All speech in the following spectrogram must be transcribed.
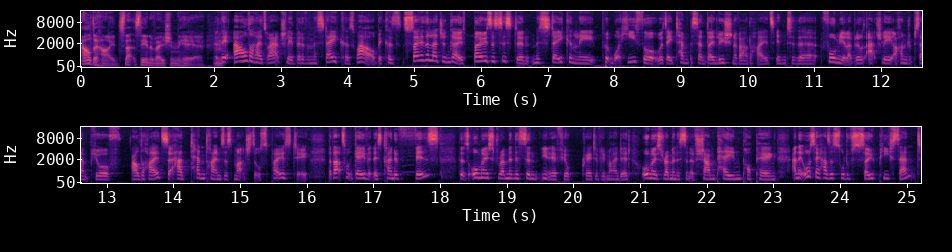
Aldehydes, that's the innovation here. But the aldehydes were actually a bit of a mistake as well, because so the legend goes, Beaux's assistant mistakenly put what he thought was a 10% dilution of aldehydes into the formula, but it was actually 100% pure aldehydes, so it had 10 times as much as it was supposed to. But that's what gave it this kind of fizz that's almost reminiscent, you know, if you're creatively minded, almost reminiscent of champagne popping. And it also has a sort of soapy scent.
